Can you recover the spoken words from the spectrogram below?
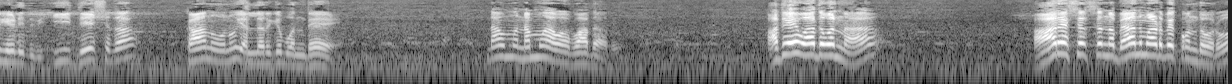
ಹೇಳಿದ್ವಿ, ಈ ದೇಶದ ಕಾನೂನು ಎಲ್ಲರಿಗೂ ಒಂದೇ. ನಮ್ಮ ನಮ್ಮ ವಾದ ಅದು. ಅದೇ ವಾದವನ್ನ ಆರ್ ಎಸ್ ಎಸ್ ಅನ್ನ ಬ್ಯಾನ್ ಮಾಡಬೇಕು ಅಂದವರು,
